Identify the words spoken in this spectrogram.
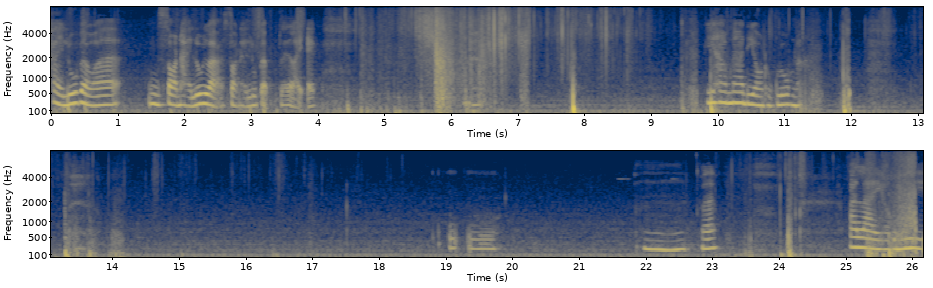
ถ่ายรูปแบบว่า สอนถ่ายรูปดีกว่าสอนถ่ายรูปแบบหลายๆแอคพี่ห้ามหน้าเดียวทุกรูปนะอูอูอืมนะ อะไรคะคุณพี่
